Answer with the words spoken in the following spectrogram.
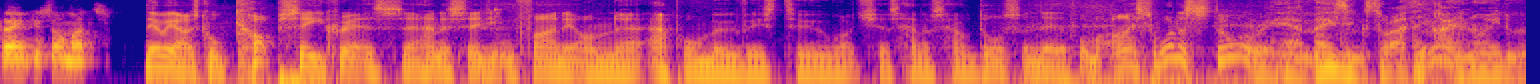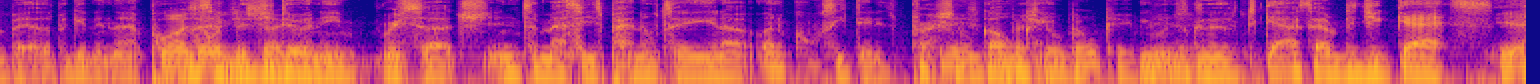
thank you so much. There we are. It's called Cop Secret. As uh, Hannes said, you can find it on uh, Apple Movies to watch as Hannes Halldórsson there, the former ice. What a story. Yeah, amazing story. I think I annoyed him a bit at the beginning there. Paul. Why is I that? said, What did you did you do any research into Messi's penalty? You know, and of course he did. He's a professional a goalkeeper. professional goalkeeper, He was yeah. going to guess. How did you guess? Yeah.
